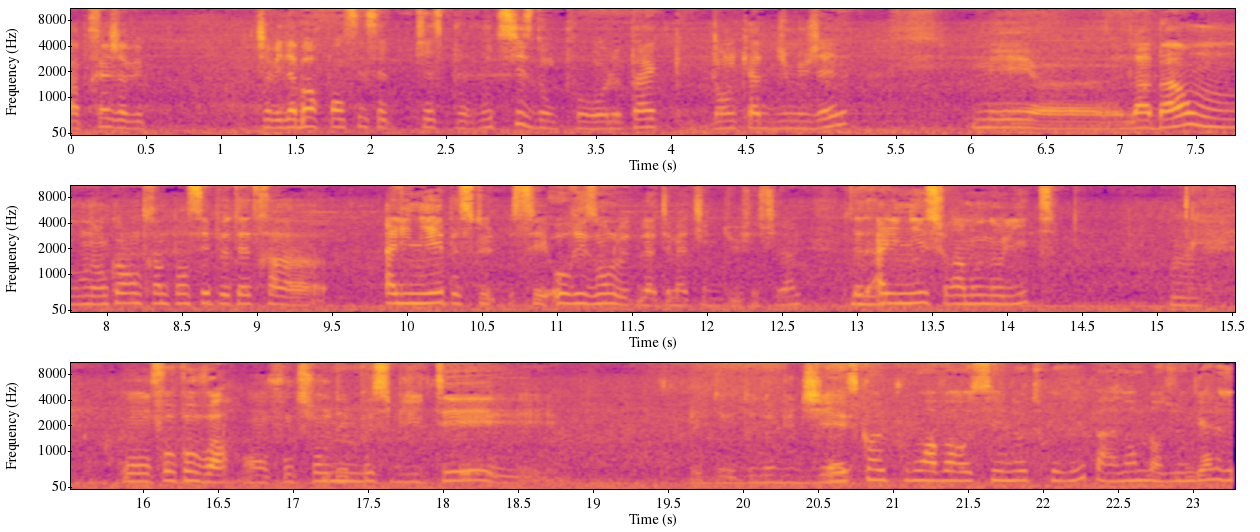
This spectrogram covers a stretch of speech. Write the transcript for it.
Après, j'avais j'avais d'abord pensé cette pièce pour Route 6, donc pour le pack dans le cadre du Mugel. Mais euh, là-bas, on, on est encore en train de penser peut-être à aligner, parce que c'est Horizon le- la thématique du festival, peut-être Mhm. aligner sur un monolithe. Il faut qu'on voit en fonction des Mhm. possibilités et de, de nos Et budgets. Est-ce qu'elles pourront avoir aussi une autre vie, par exemple dans une galerie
